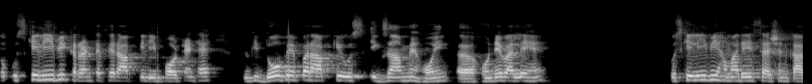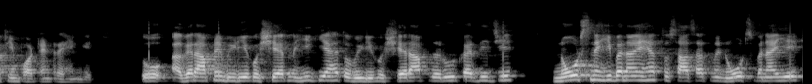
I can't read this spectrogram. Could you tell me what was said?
तो उसके लिए भी करंट अफेयर आपके लिए इंपॉर्टेंट है क्योंकि दो पेपर आपके उस एग्ज़ाम में होने वाले हैं। उसके लिए भी हमारे सेशन काफ़ी इंपॉर्टेंट रहेंगे। तो अगर आपने वीडियो को शेयर नहीं किया है तो वीडियो को शेयर आप ज़रूर कर दीजिए। नोट्स नहीं बनाए हैं तो साथ साथ में नोट्स बनाइए।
